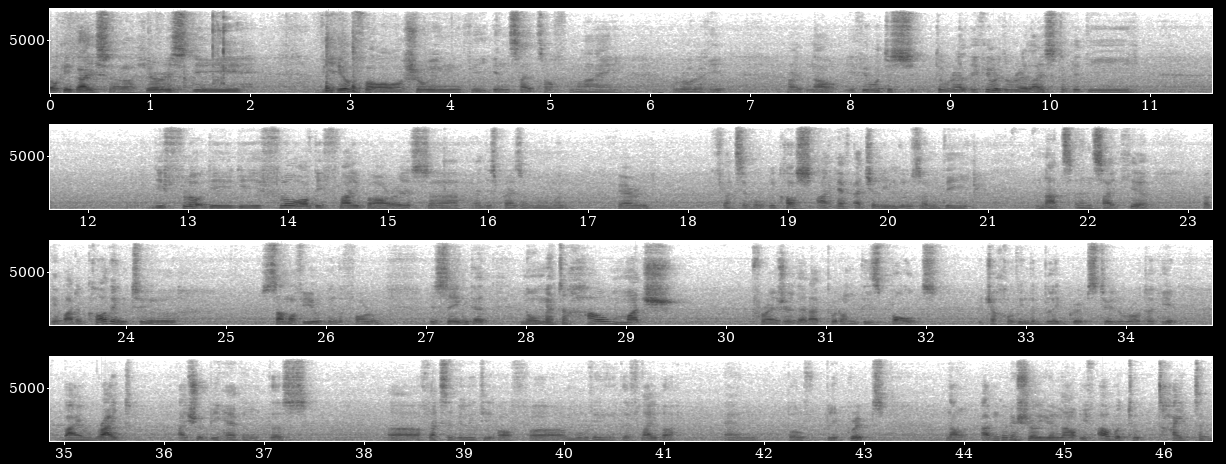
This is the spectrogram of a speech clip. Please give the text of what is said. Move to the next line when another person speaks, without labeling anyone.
Okay guys, uh, here is the video for showing the insides of my rotor head. Right now, if you were to to if you were to realize, look at the the flow the the flow of the fly bar is uh, at this present moment very flexible because I have actually loosened the nuts inside here. Okay, but according to some of you in the forum, is saying that no matter how much pressure that I put on these bolts which are holding the blade grips to the rotor head by right I should be having this uh, flexibility of uh, moving the flybar and both blade grips. Now I'm going to show you now if I were to tighten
